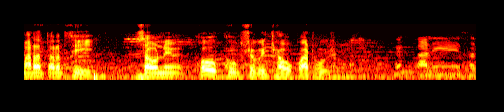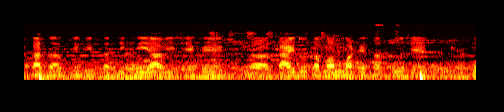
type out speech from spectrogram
મારા તરફથી સૌને ખૂબ ખૂબ શુભેચ્છાઓ પાઠવું છું. કાલે સરકાર તરફથી બી પ્રતિક્રિયા આવી છે કે કાયદો તમામ માટે સસ્તું છે. તો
